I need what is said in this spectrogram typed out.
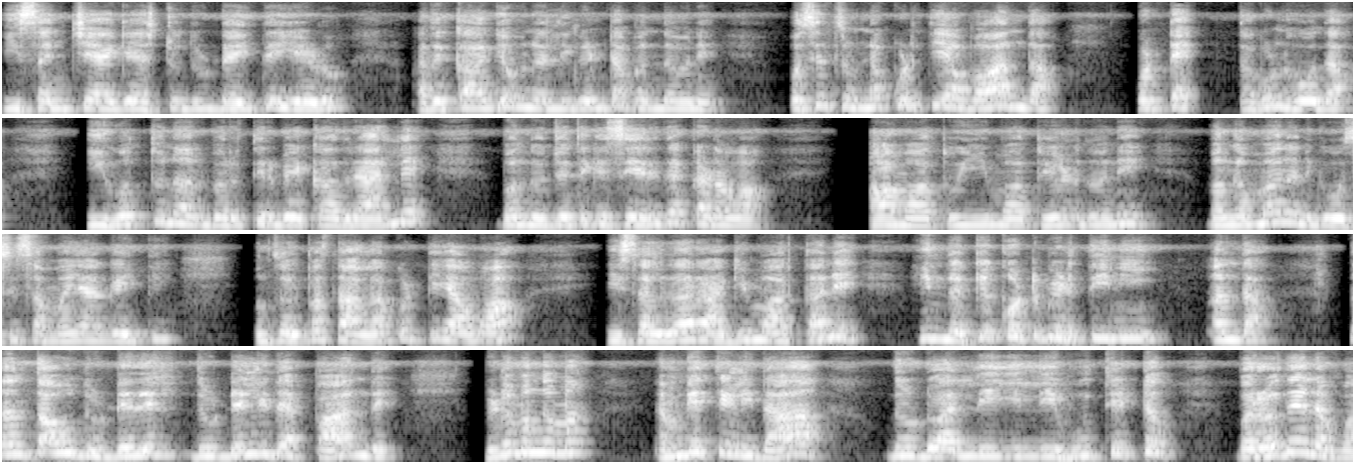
ಈ ಸಂಚೆಯಾಗಿ ಅಷ್ಟು ದುಡ್ಡು ಐತೆ ಹೇಳು. ಅದಕ್ಕಾಗಿ ಅವನು ಅಲ್ಲಿ ಗಂಟ ಬಂದವನೇ. ಹೊಸ ಸುಣ್ಣ ಕೊಡ್ತೀಯವ್ವಾ ಅಂದ. ಕೊಟ್ಟೆ ತಗೊಂಡು ಹೋದ. ಈ ಹೊತ್ತು ನಾನು ಬರುತ್ತಿರ್ಬೇಕಾದ್ರೆ ಅಲ್ಲೇ ಬಂದು ಜೊತೆಗೆ ಸೇರಿದ ಕಣವ ಆ ಮಾತು ಈ ಮಾತು ಹೇಳಿದ್ವನಿ ಮಂಗಮ್ಮ ನನಗೆ ಹೊಸಿ ಸಮಯ ಆಗೈತಿ. ಒಂದ್ ಸ್ವಲ್ಪ ಸಾಲ ಕೊಟ್ಟಿಯವ್ವ. ಈ ಸಲದ ರಾಗಿ ಮಾರ್ತಾನೆ ಹಿಂದಕ್ಕೆ ಕೊಟ್ಟು ಬಿಡ್ತೀನಿ ಅಂದ. ನನ್ ತಾವು ದುಡ್ಡೆಲ್ಲಿ ದುಡ್ಡೆಲ್ಲಿದೆಪ್ಪ ಅಂದೆ. ಬಿಡು ಮಂಗಮ್ಮ, ನಮಗೆ ತಿಳಿದಾ? ದುಡ್ಡು ಅಲ್ಲಿ ಇಲ್ಲಿ ಹೂತಿಟ್ಟು ಬರೋದೇನವ್ವ?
